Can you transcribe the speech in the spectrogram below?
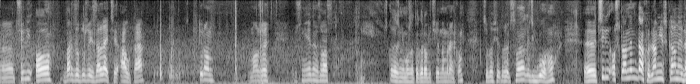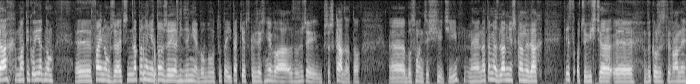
E, czyli o bardzo dużej zalecie auta, którą może już nie jeden z Was Szkoda, że nie można tego robić jedną ręką. Trzeba się trochę wspomagać głową. E, czyli o szklanym dachu. Dla mnie szklany dach ma tylko jedną e, fajną rzecz. Na pewno nie to, że ja widzę niebo, bo tutaj i tak kiepsko widać niebo, a zazwyczaj przeszkadza to, e, bo słońce świeci. Natomiast dla mnie szklany dach jest oczywiście wykorzystywany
